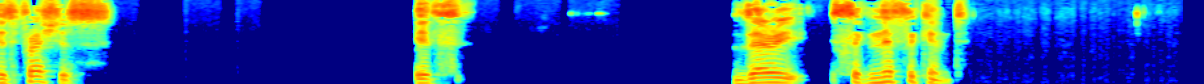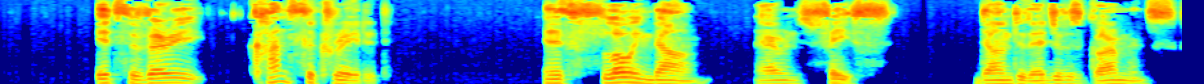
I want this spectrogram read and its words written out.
It's precious. It's very significant. It's very consecrated and it's flowing down Aaron's face, down to the edge of his garments.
